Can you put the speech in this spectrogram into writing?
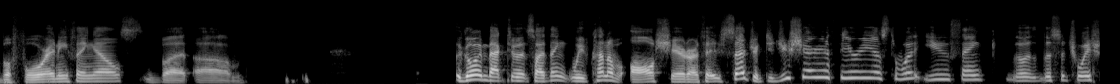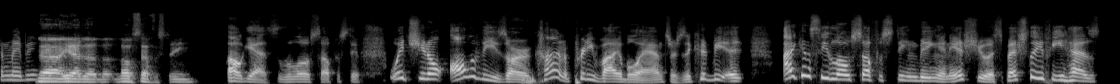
before anything else, but um going back to it, so I think we've kind of all shared our thing. Cedric, did you share your theory as to what you think the, the situation may be? Uh, yeah, the, the low self esteem. Oh, yes, the low self esteem, which, you know, all of these are kind of pretty viable answers. It could be, it, I can see low self esteem being an issue, especially if he has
